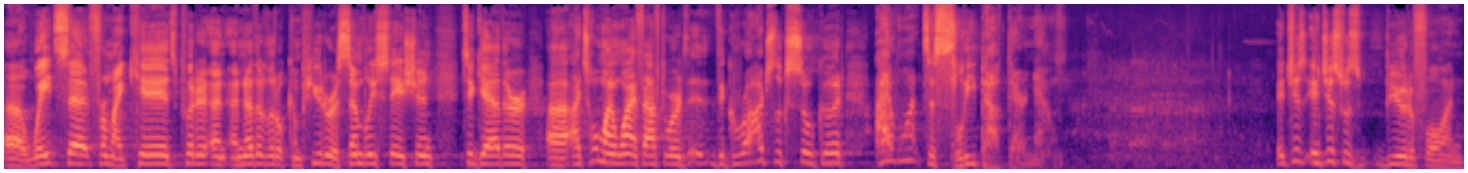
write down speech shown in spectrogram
uh, weight set for my kids, put an, another little computer assembly station together. Uh, I told my wife afterwards, the garage looks so good. I want to sleep out there now. It just, it just was beautiful. And,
